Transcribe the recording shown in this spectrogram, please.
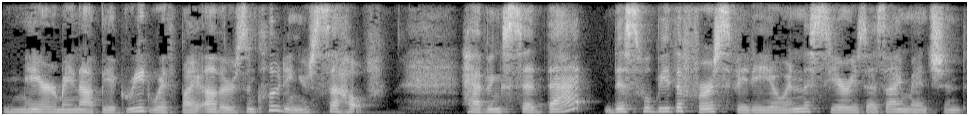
may or may not be agreed with by others, including yourself. Having said that, this will be the first video in the series, as I mentioned,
